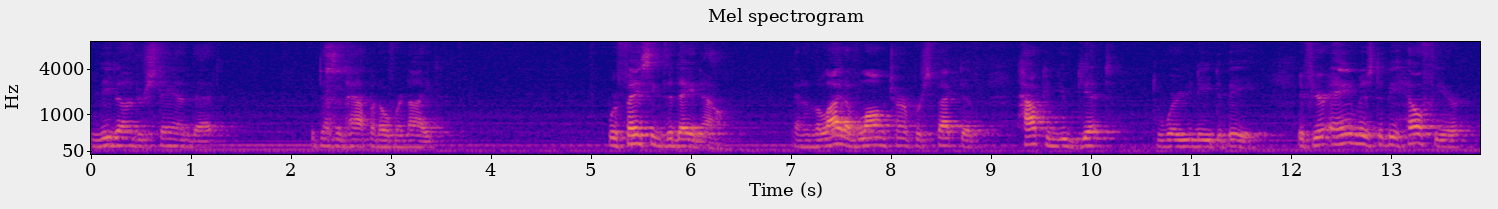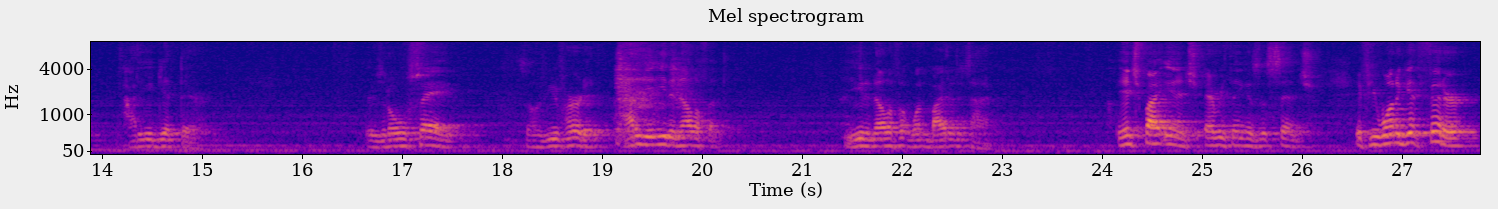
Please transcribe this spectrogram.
you need to understand that it doesn't happen overnight. We're facing today now. And in the light of long term perspective, how can you get to where you need to be? If your aim is to be healthier, how do you get there? There's an old saying, some of you have heard it. How do you eat an elephant? You eat an elephant one bite at a time. Inch by inch, everything is a cinch. If you want to get fitter,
